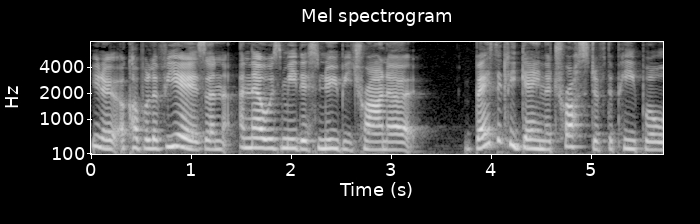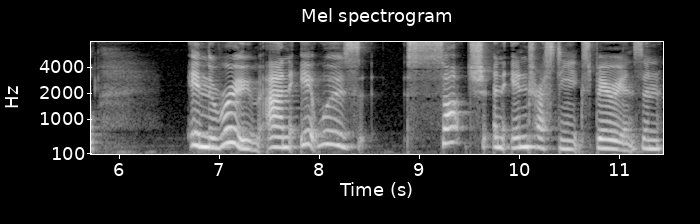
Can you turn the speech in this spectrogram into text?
you know a couple of years. And and there was me this newbie trying to basically gain the trust of the people in the room. And it was such an interesting experience. And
